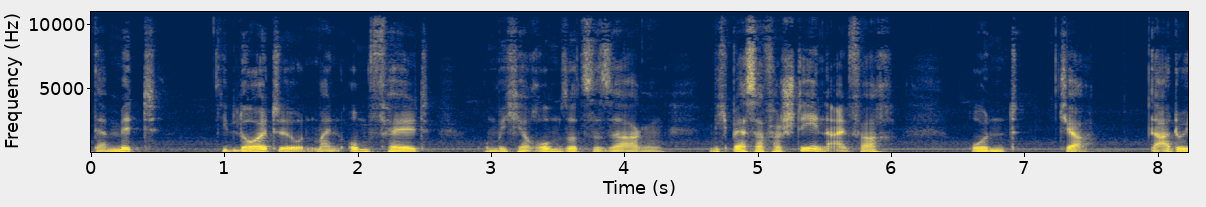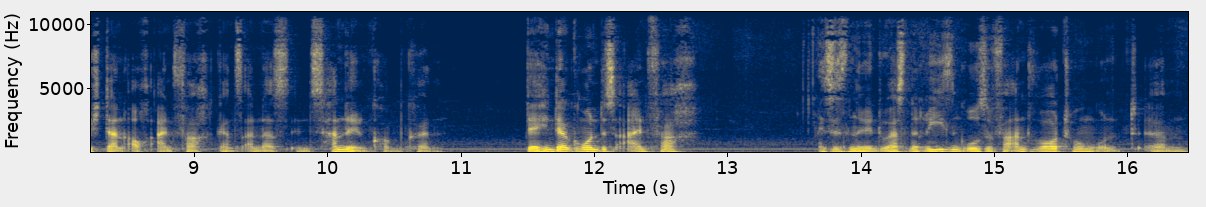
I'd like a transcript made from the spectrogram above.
damit die Leute und mein Umfeld um mich herum sozusagen mich besser verstehen einfach und ja, dadurch dann auch einfach ganz anders ins Handeln kommen können. Der Hintergrund ist einfach, es ist eine, du hast eine riesengroße Verantwortung und ähm,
